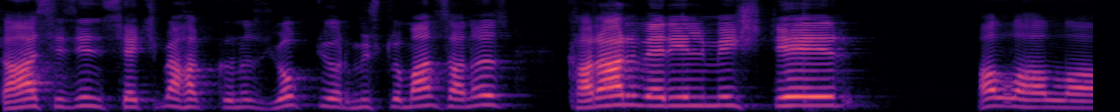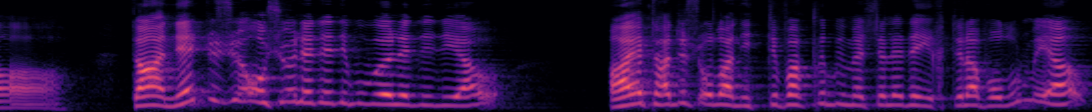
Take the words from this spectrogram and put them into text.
Daha sizin seçme hakkınız yok diyor. Müslümansanız karar verilmiştir. Allah Allah. Daha ne düşün? O şöyle dedi, bu böyle dedi ya. Ayet hadis olan ittifaklı bir meselede ihtilaf olur mu ya?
